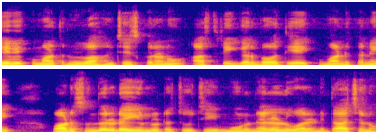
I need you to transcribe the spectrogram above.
లేవి కుమార్తెను వివాహం చేసుకునను. ఆ స్త్రీ గర్భవతి అయి కుమారుని కని వాడు సుందరుడై ఉండుట చూచి మూడు నెలలు వారిని దాచను.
